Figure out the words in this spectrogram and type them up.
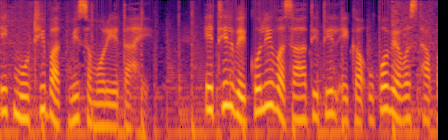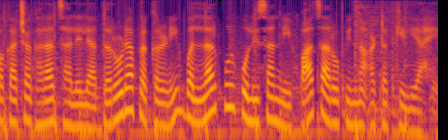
एक मोठी बातमी समोर येत आहे. येथील वेकोली वसाहतीतील एका उपव्यवस्थापकाच्या घरात झालेल्या दरोड्या प्रकरणी बल्लारपूर पोलिसांनी पाच आरोपींना अटक केली आहे.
